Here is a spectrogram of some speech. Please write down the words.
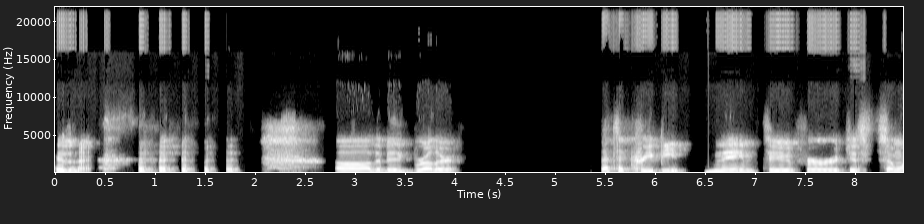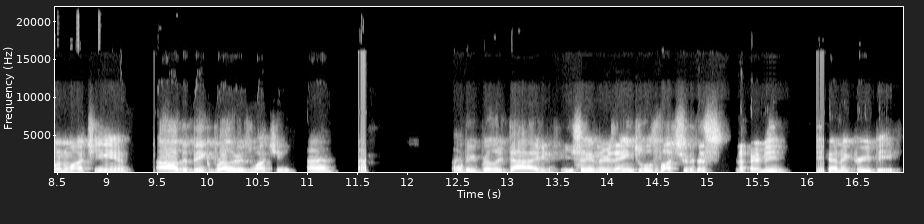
isn't it? oh, the Big Brother. That's a creepy name too for just someone watching you. Ah, the Big Brother is watching. Huh? My big brother died. You saying there's angels watching us? You know I mean, kind of creepy.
